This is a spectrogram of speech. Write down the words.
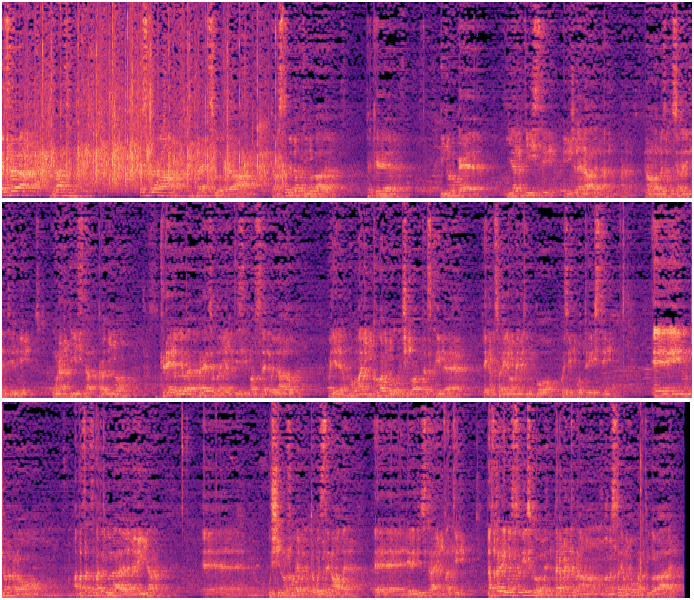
questo era un pezzo che ha, una storia particolare, perché dicono che gli artisti in generale, eh, eh, non ho la presunzione di sentirmi un artista, però dico, credo di aver preso dagli artisti forse quel lato, come dire, un po' malinconico che ci porta a scrivere le canzoni nei momenti un po' così un po' tristi. E un giorno abbastanza particolare della mia vita uscirono fuori appunto queste note e li registrai, infatti la storia di questo disco è veramente una, una storia un po' particolare.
